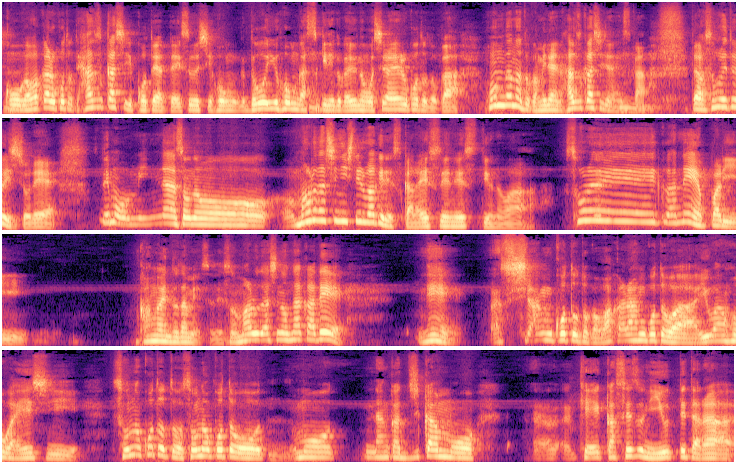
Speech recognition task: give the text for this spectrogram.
思考が分かることって恥ずかしいことやったりするし、本、どういう本が好きでとかいうのを知られることとか、本棚とか見られるの恥ずかしいじゃないですか。だからそれと一緒で、でもみんな、その、丸出しにしてるわけですから、SNS っていうのは。それがね、やっぱり、考えんとダメですよね。その丸出しの中で、ねえ、知らんこととか分からんことは言わん方がええし、そのこととそのことを、もう、なんか時間も、経過せずに言ってたら、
